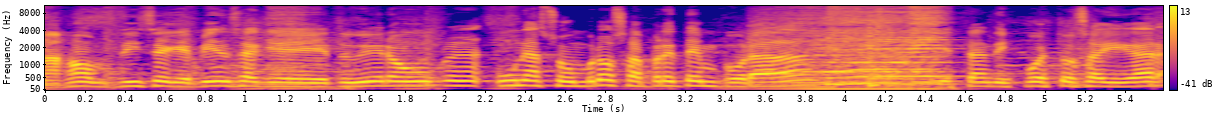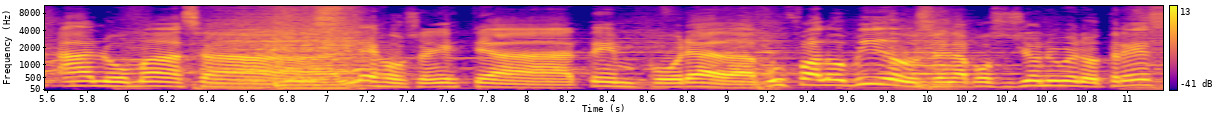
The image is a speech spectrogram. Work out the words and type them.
Mahomes dice que piensa que tuvieron una, asombrosa pretemporada están dispuestos a llegar a lo más lejos en esta temporada. Buffalo Bills en la posición número 3.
